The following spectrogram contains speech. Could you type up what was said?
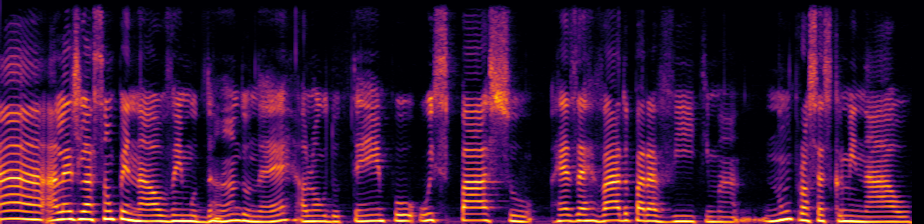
A, a, legislação penal vem mudando né, ao longo do tempo. O espaço reservado para a vítima num processo criminal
